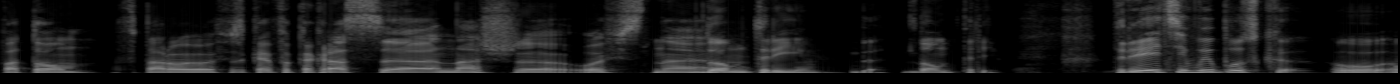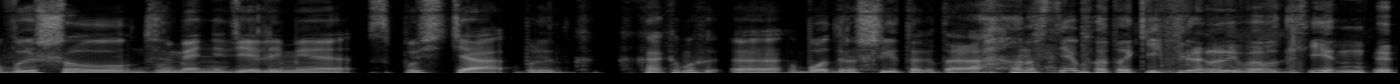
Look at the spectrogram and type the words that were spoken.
Потом второй офис. Как, как раз э, наш э, офис на... Дом 3. Да, дом 3. Третий выпуск о, вышел двумя неделями спустя. Блин, как мы э, бодро шли тогда. У нас не было таких перерывов длинных.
